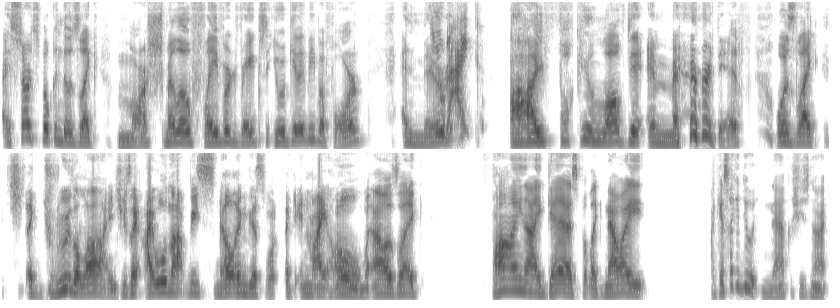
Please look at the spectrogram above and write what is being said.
I started smoking those like marshmallow flavored vapes that you were giving me before, and You Meredith, like? I fucking loved it. And Meredith was like, she like drew the line. She's like, I will not be smelling this one like in my home. And I was like, fine, I guess. But like now I, I guess I can do it now because she's not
